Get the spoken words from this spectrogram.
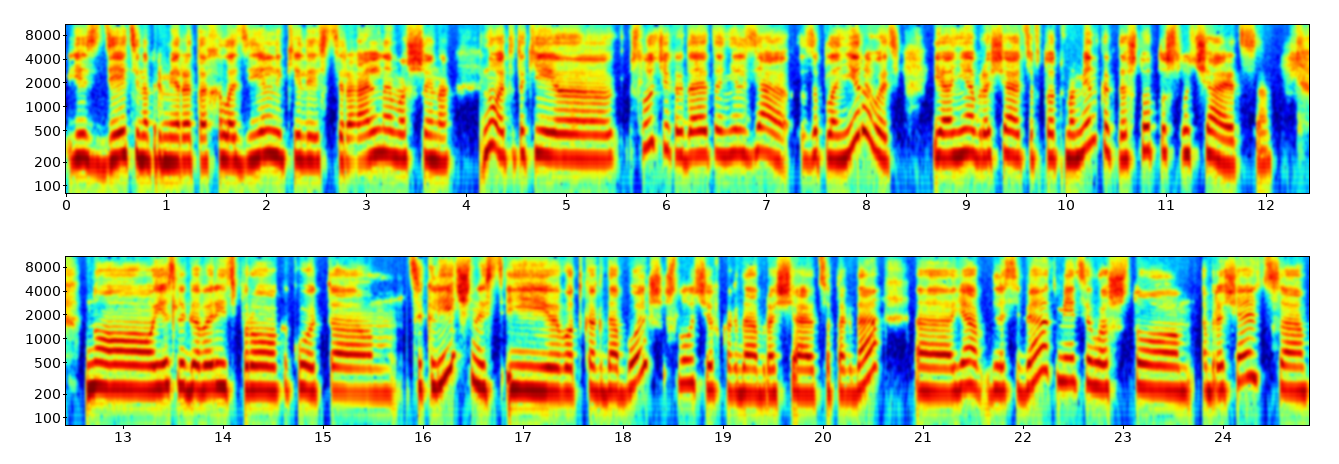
есть дети, например, это холодильник или стиральная машина. Ну, это такие э, случаи, когда это нельзя запланировать, и они обращаются в тот момент, когда что-то случается. Но если говорить про какую-то цикличность, и вот когда больше случаев, когда обращаются, тогда э, я для себя отметила, что обращаются меняются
